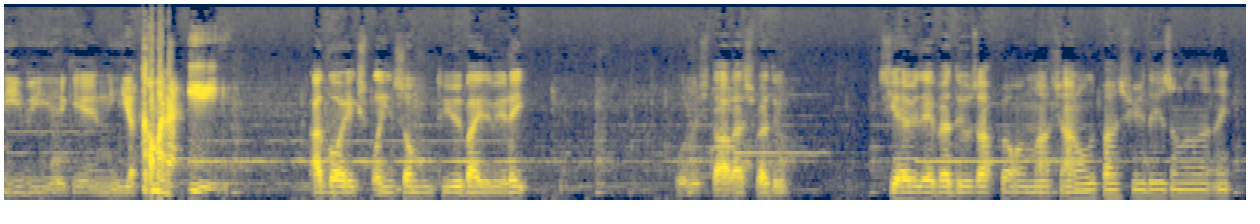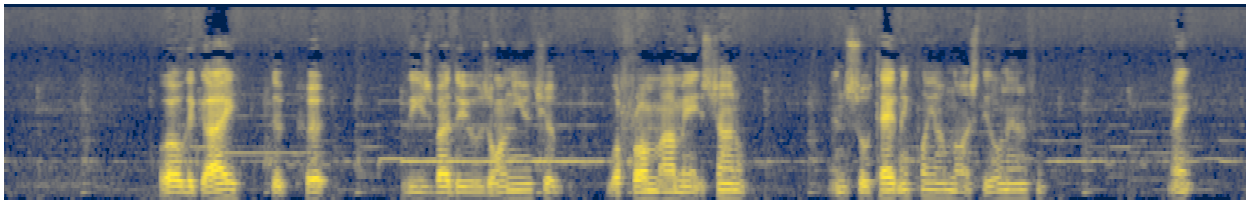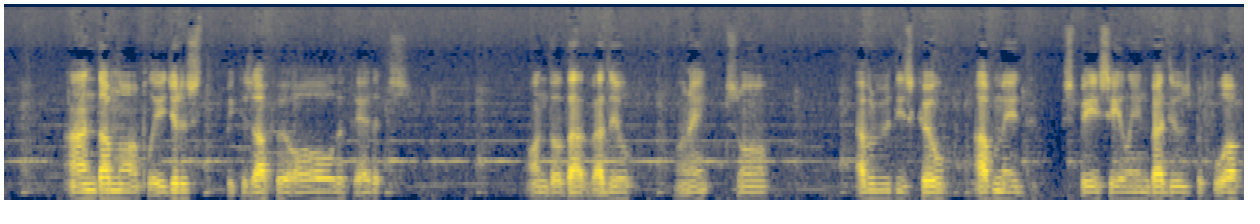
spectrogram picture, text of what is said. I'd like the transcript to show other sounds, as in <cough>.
again. You're coming at me. I've got to explain something to you, by the way, right? Before we start this video. See how the videos I put on my channel the past few days and all that, right? Well, the guy that put these videos on YouTube were from my mate's channel. And so technically I'm not stealing anything. Right? And I'm not a plagiarist because I put all the credits under that video. Alright, so everybody's cool. I've made space alien videos before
